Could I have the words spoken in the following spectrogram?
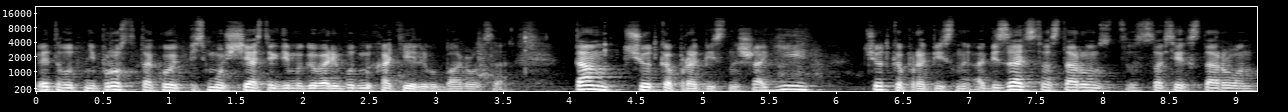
это вот не просто такое письмо счастья, где мы говорим, вот мы хотели бы бороться. Там четко прописаны шаги, четко прописаны обязательства сторон со всех сторон.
